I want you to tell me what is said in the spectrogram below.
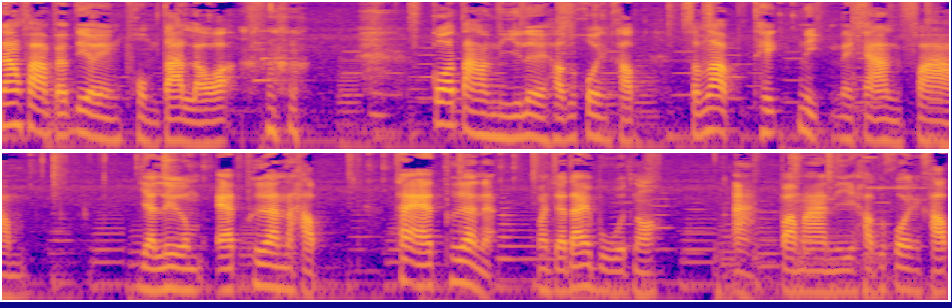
นั่งฟาร์มแป๊บเดียวเองผมตันแล้วอะก็ตามนี้เลยครับทุกคนครับสำหรับเทคนิคในการฟาร์ม อย่าลืมแอดเพื่อนนะครับ ถ้าแอดเพื่อนเนี่ยมันจะได้บูธเนาะอะประมาณนี้ครับทุกคนครับ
